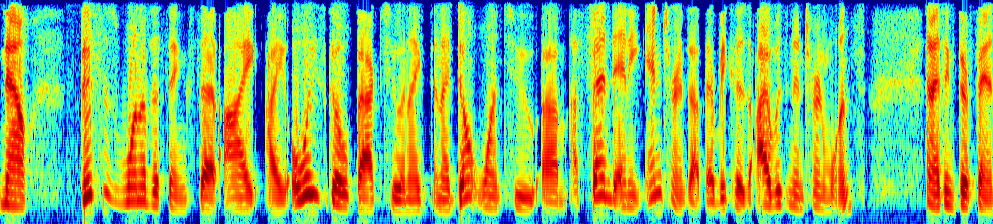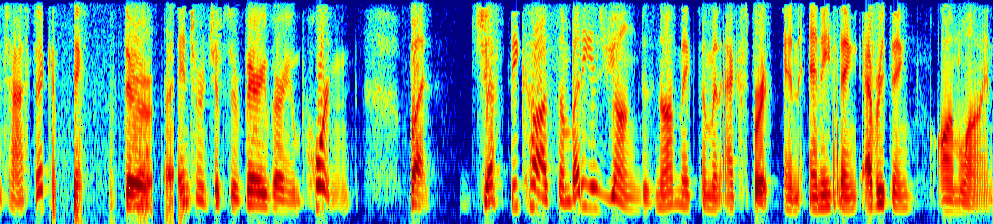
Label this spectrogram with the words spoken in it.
Now, this is one of the things that I, I always go back to, and I and I don't want to um, offend any interns out there because I was an intern once, and I think they're fantastic. I think their uh, internships are very very important, but just because somebody is young does not make them an expert in anything, everything online.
